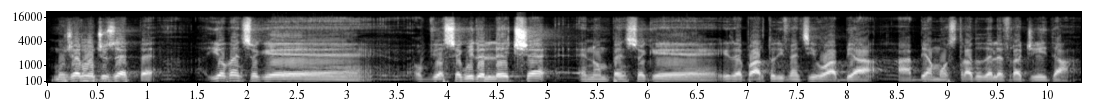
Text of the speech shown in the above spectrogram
Buongiorno Giuseppe, io penso che ovvio, ho seguito il Lecce e non penso che il reparto difensivo abbia, abbia mostrato delle fragilità.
